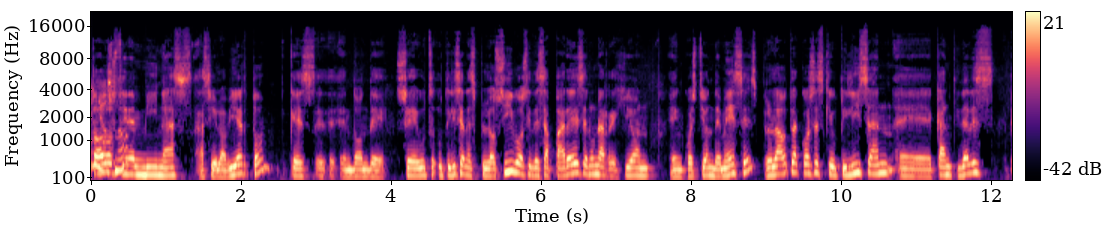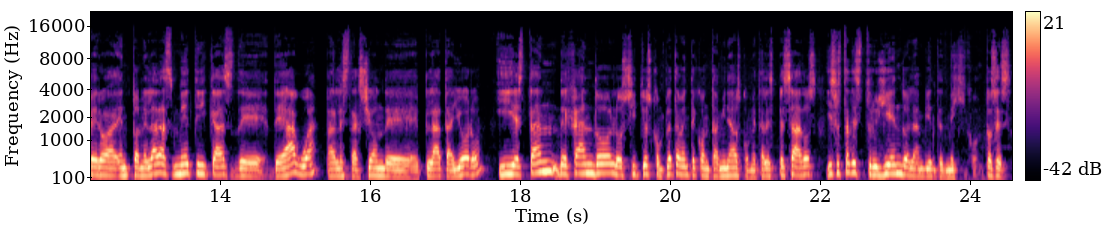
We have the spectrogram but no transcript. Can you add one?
todos tienen minas a cielo abierto que es eh, eh, en donde se utilizan explosivos y desaparecen una región en cuestión de meses, pero la otra cosa es que utilizan eh, cantidades, pero en toneladas métricas de, de agua para la extracción de plata y oro, y están dejando los sitios completamente contaminados con metales pesados y eso está destruyendo el ambiente en México. Entonces,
